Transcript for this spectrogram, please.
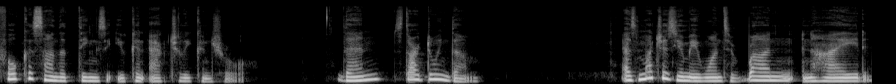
focus on the things that you can actually control. Then start doing them. As much as you may want to run and hide,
